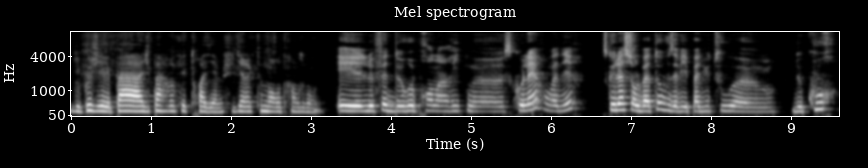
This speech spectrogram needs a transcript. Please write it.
Du coup, j'ai pas, j'ai pas refait de troisième. Je suis directement rentrée en seconde. Et le fait de reprendre un rythme euh, scolaire, on va dire, parce que là sur le bateau, vous aviez pas du tout euh, de cours,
